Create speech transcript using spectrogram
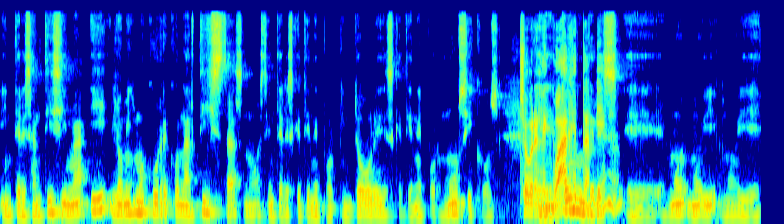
interesantísima y lo mismo ocurre con artistas, ¿no? Este interés que tiene por pintores, que tiene por músicos. Sobre el lenguaje también. muy, muy, muy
